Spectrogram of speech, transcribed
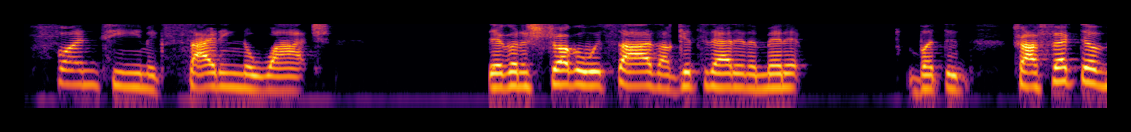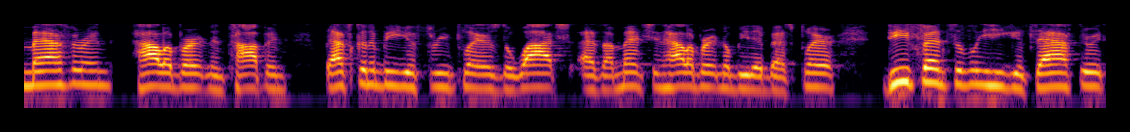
fun team, exciting to watch. They're going to struggle with size. I'll get to that in a minute. But the trifecta of Mathurin, Haliburton, and Toppin, that's going to be your three players to watch. As I mentioned, Haliburton will be their best player. Defensively, he gets after it.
